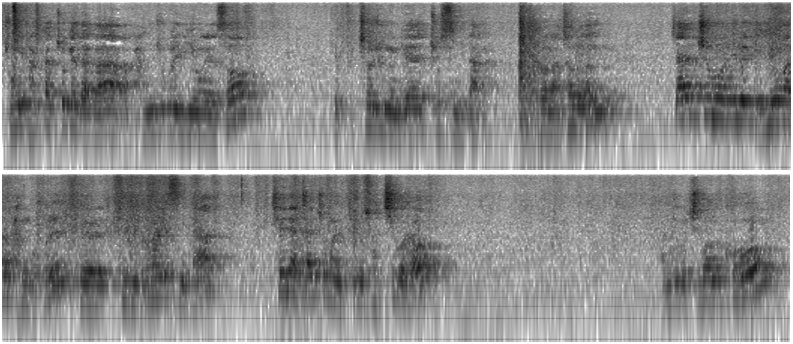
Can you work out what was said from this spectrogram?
종이 바깥쪽에다가 반죽을 이용해서 이렇게 붙여주는 게 좋습니다. 그러나 저는 짤주머니를 이용하는 방법을 보여드리도록 하겠습니다. 최대한 짤주머니 뒤로 젖히고요. 안쪽으로 집어넣고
